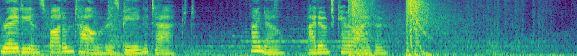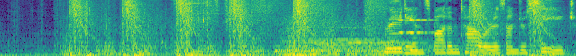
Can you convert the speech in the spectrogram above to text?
Radiant's bottom tower is being attacked. I know. I don't care either. Radiant's bottom tower is under siege.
